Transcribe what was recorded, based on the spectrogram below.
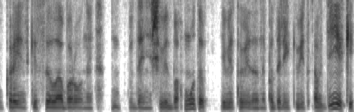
українські сили оборони південніше від Бахмуту і відповідно неподалік від Авдіївки.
